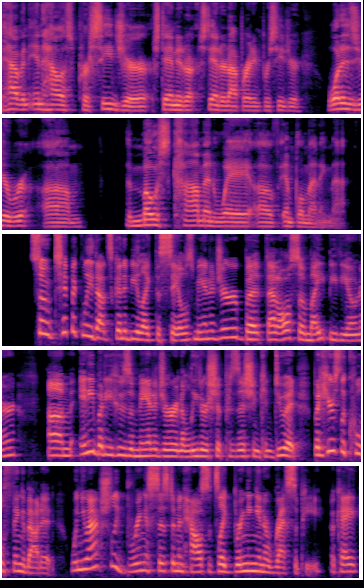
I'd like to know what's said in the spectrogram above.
have an in-house procedure, standard standard operating procedure? What is your um, the most common way of implementing that? So typically that's going to be like the sales manager, but that also might be the owner. Um, anybody who's a manager in a leadership position can do it. But here's the cool thing about it when you actually bring a system in house, it's like bringing in a recipe. Okay.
